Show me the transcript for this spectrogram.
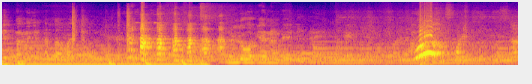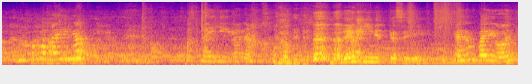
Uminit naman yung katawan mo, luluwag yan ng belly day. Woo! Kumakain ka. May hilo na ako. Hindi, mainit kasi. Ganun ba yun?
